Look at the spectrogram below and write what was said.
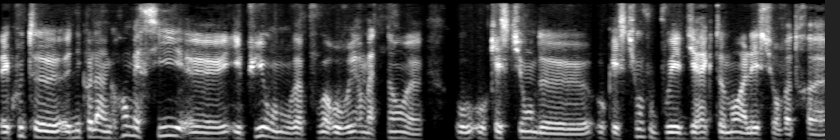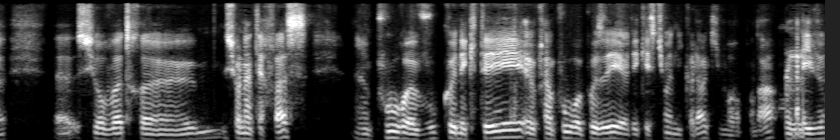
bah, écoute, Nicolas, un grand merci. et puis, on, on, va pouvoir ouvrir maintenant aux, aux, questions de, aux questions. Vous pouvez directement aller sur votre, sur votre, sur l'interface pour vous connecter, enfin pour poser des questions à Nicolas qui vous répondra en live.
